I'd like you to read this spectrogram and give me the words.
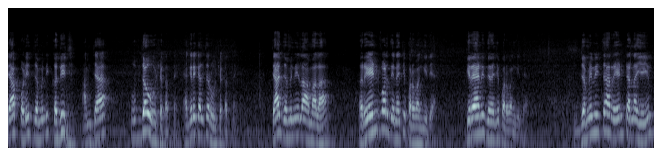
त्या पडीत जमिनी कधीच आमच्या उपजाऊ होऊ शकत नाही ॲग्रिकल्चर होऊ शकत नाही. त्या जमिनीला आम्हाला रेंटवर देण्याची परवानगी द्या किरायाने देण्याची परवानगी द्या. जमिनीचा रेंट त्यांना येईल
